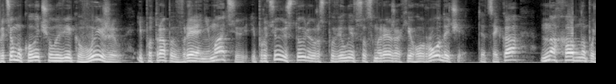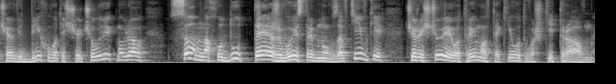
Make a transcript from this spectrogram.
При цьому, коли чоловік вижив і потрапив в реанімацію, і про цю історію розповіли в соцмережах його родичі, ТЦК нахабно почав відбріхувати, що чоловік, мовляв, сам на ходу теж вистрибнув з автівки, через що і отримав такі от важкі травми.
